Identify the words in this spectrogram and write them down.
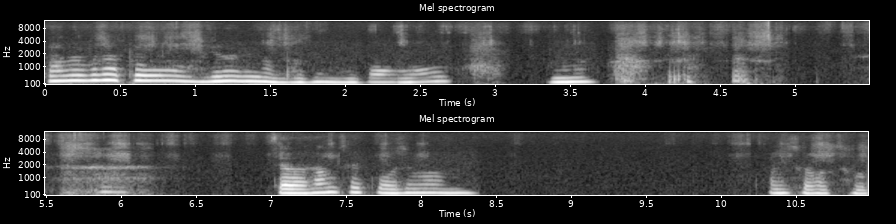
다음에 보자 또. 이런 일은 뭐든 이거. 응. 제가 상처 입고 오지만 잘못해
